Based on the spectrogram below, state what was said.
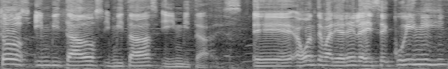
todos invitados, invitadas e invitades. Eh, aguante Marianela, dice Queenie.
